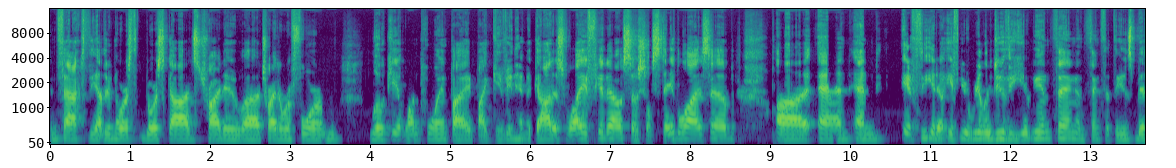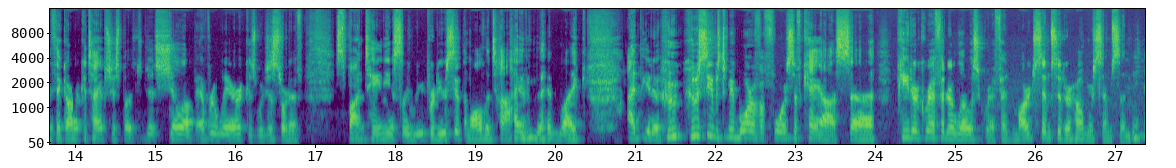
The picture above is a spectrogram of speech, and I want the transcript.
in fact, the other Norse Norse gods try to uh, try to reform Loki at one point by by giving him a goddess wife, you know, so she'll stabilize him, uh, and and if you know if you really do the Jungian thing and think that these mythic archetypes are supposed to just show up everywhere because we're just sort of spontaneously reproducing them all the time, then like, I, you know, who who seems to be more of a force of chaos, uh, Peter Griffin or Lois Griffin, Marge Simpson or Homer Simpson?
